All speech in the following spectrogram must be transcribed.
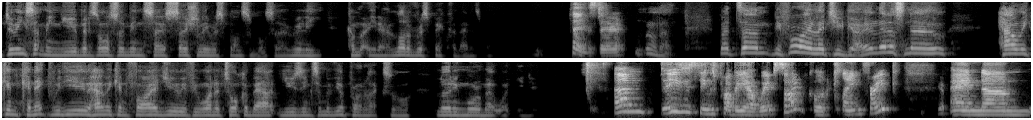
doing something new, but it's also been so socially responsible. So really, come you know, a lot of respect for that as well. Thanks, Darren. Well done. But um, before I let you go, let us know how we can connect with you, how we can find you if you want to talk about using some of your products or learning more about what you do. Um, the easiest thing is probably our website called Kleen Freek, Yep. and um,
